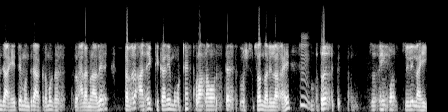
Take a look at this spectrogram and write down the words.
जे आहे ते मंत्री आक्रमक राहायला मिळाले. तर अनेक ठिकाणी मोठ्या प्रमाणावर त्या गोष्टी नुकसान झालेलं आहे. मात्र नाही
